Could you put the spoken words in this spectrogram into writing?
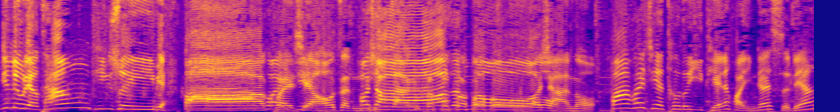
你流量畅听随便。八块钱好挣，好吓人哦，好吓人哦。八块钱投到一天的话，应该是两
